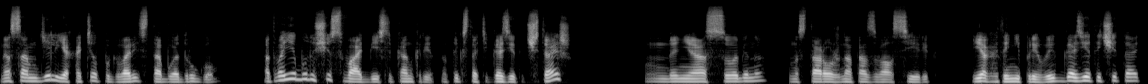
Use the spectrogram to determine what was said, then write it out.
«На самом деле я хотел поговорить с тобой о другом. О твоей будущей свадьбе, если конкретно. Ты, кстати, газеты читаешь?» «Да не особенно», — настороженно отозвался Эрик. «Я как-то не привык газеты читать.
